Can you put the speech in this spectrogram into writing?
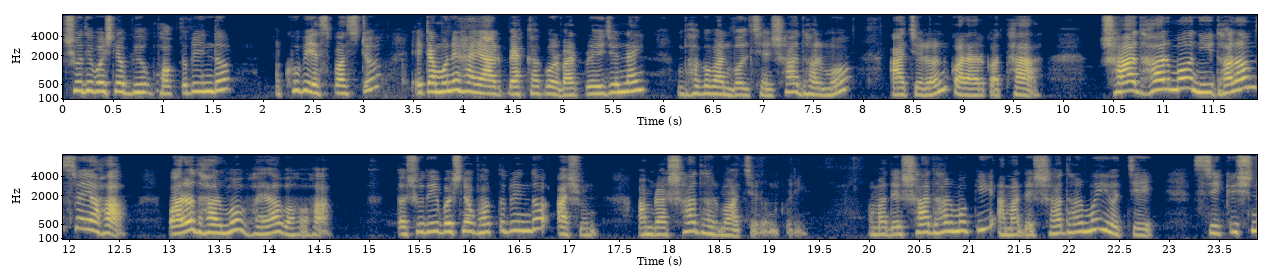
সুধী বৈষ্ণব ভক্তবৃন্দ, খুবই স্পষ্ট। এটা মনে হয় আর ব্যাখ্যা করবার প্রয়োজন নাই। ভগবান বলছেন, স্বধর্ম আচরণ করার কথা। স্বধর্ম নিধনম শ্রেয়, পরধর্ম ভয়াবহ। তো সুধী বৈষ্ণব ভক্তবৃন্দ, আসুন, আমরা স্বধর্ম আচরণ করি। আমাদের স্বধর্ম কি? আমাদের স্বধর্মই হচ্ছে শ্রীকৃষ্ণ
